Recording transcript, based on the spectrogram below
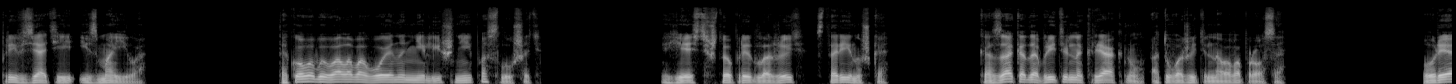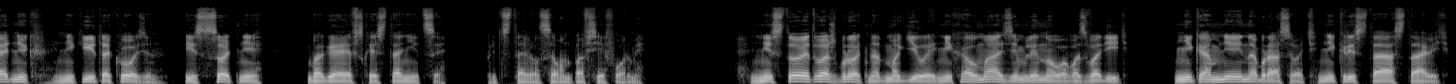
при взятии Измаила. Такого бывалого воина не лишнее послушать. «Есть что предложить, старинушка?» Казак одобрительно крякнул от уважительного вопроса. «Урядник Никита Козин из сотни Багаевской станицы», представился он по всей форме. «Не стоит ваш бродь над могилой ни холма земляного возводить, ни камней набрасывать, ни креста ставить.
